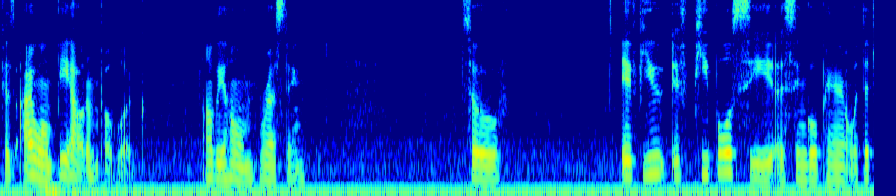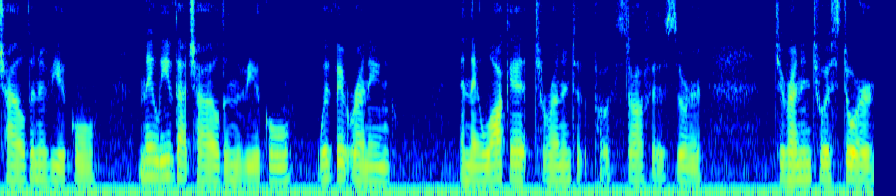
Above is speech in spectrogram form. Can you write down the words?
because I won't be out in public, I'll be home resting. So, if you if people see a single parent with a child in a vehicle, and they leave that child in the vehicle with it running and they lock it to run into the post office or to run into a store,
